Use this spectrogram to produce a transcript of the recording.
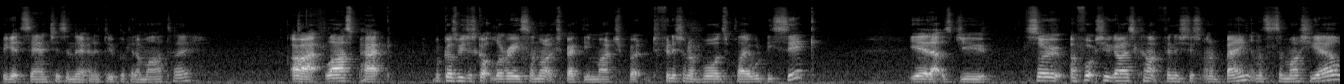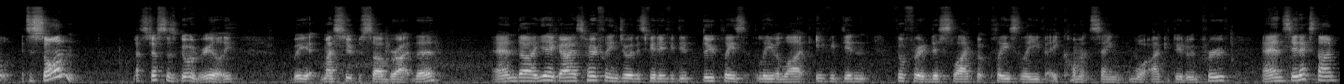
we get Sanchez in there and a duplicate of Mata. Alright, last pack. Because we just got Lloris, I'm not expecting much, but to finish on a boards play would be sick. Yeah, that was due. So, unfortunately, you guys can't finish this on a bang unless it's a Martial. It's a Son! That's just as good, really we get my super sub right there. And uh, yeah, guys, hopefully you enjoyed this video. If you did, do please leave a like. If you didn't, feel free to dislike, but please leave a comment saying what I could do to improve. And see you next time.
